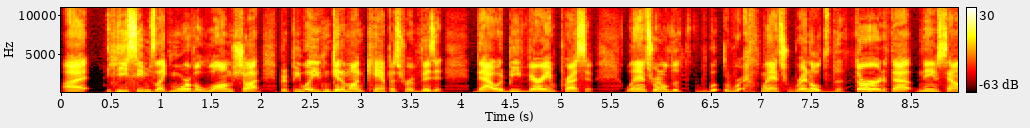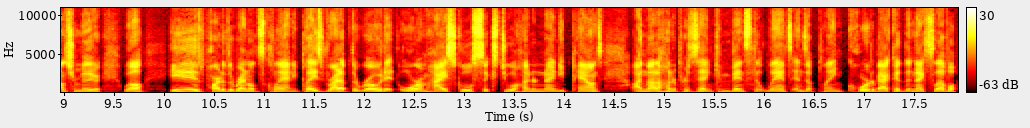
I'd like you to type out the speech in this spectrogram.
Uh, he seems like more of a long shot, but if BYU can get him on campus for a visit, that would be very impressive. Lance Reynolds, Lance Reynolds III, if that name sounds familiar, well, he is part of the Reynolds clan. He plays right up the road at Orem High School, 6'2", 190 pounds. I'm not 100% convinced that Lance ends up playing quarterback at the next level,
